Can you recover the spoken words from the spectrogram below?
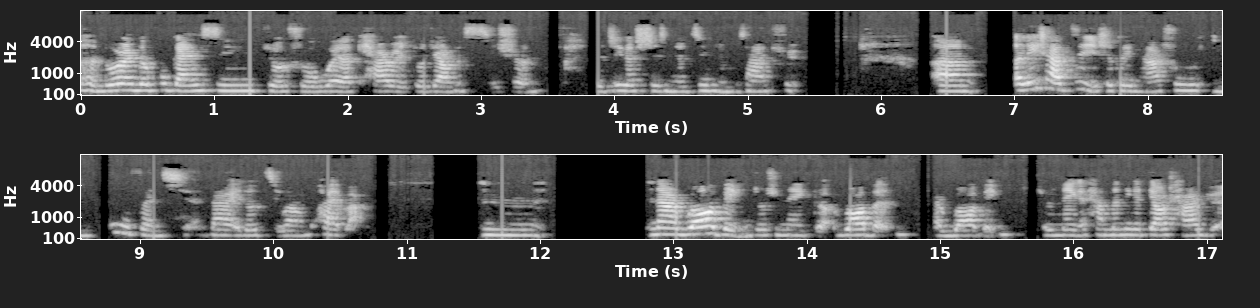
很多人都不甘心，就是说为了 Carrie 做这样的牺牲，就这个事情就进行不下去。嗯，Alicia 自己是可以拿出一部分钱，大概也就几万块吧。嗯，那 Robin 就是那个 Robin，Robin 就是那个他们那个调查员，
